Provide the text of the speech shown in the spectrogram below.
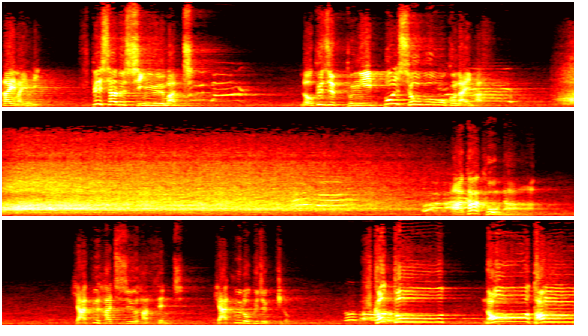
ただいまよりスペシャルシングルマッチ。60分一本勝負を行います。赤コーナー。188センチ。160キロ。スコット・ノートン。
